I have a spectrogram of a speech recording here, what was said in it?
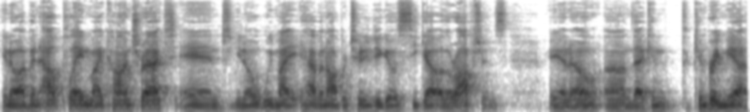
you know I've been outplaying my contract, and you know we might have an opportunity to go seek out other options. You know um, that can can bring me up.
